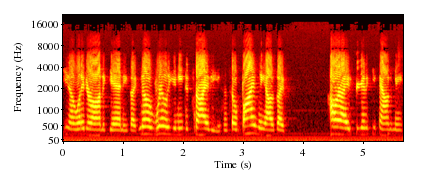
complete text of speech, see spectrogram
you know later on again, he's like, "No, really, you need to try these." And so finally, I was like, "All right, if you're gonna keep hounding me,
